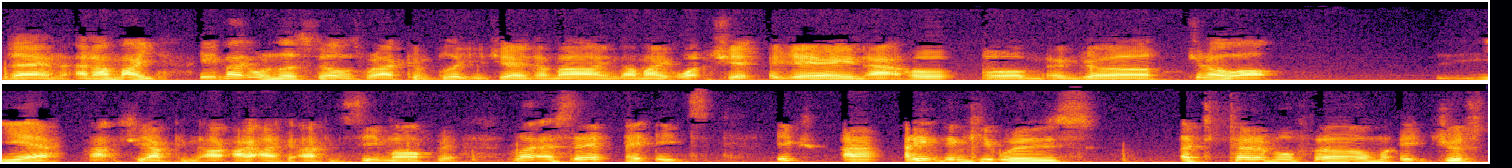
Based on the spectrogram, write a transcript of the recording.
then, and I might it might be one of those films where I completely change my mind. I might watch it again at home and go, do you know what? Yeah, actually, I can I, I, I can see more of it. Like I say, it's it's I, I didn't think it was a terrible film. It just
